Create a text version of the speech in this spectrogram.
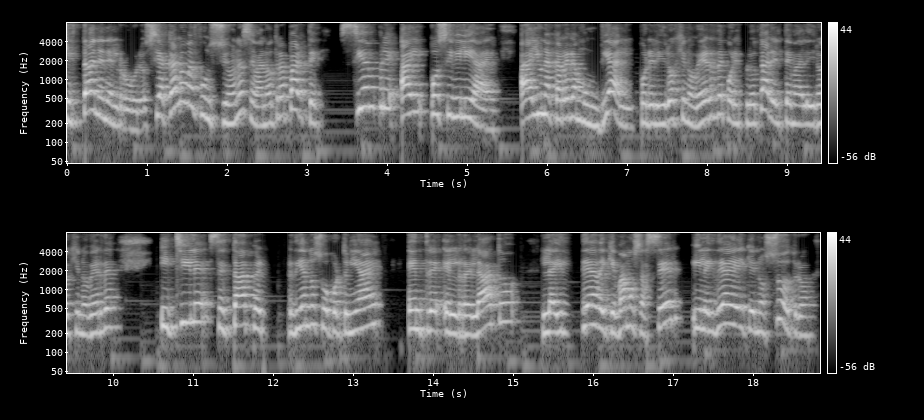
que están en el rubro. Si acá no me funciona, se van a otra parte. Siempre hay posibilidades. Hay una carrera mundial por el hidrógeno verde, por explotar el tema del hidrógeno verde, y Chile se está perdiendo sus oportunidades entre el relato la idea de que vamos a ser y la idea de que nosotros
